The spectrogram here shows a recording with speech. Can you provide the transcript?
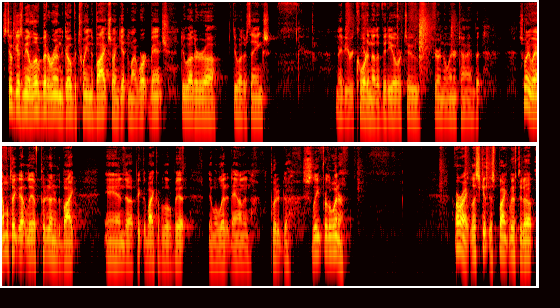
Still gives me a little bit of room to go between the bikes so I can get to my workbench, do other, uh, do other things maybe record another video or two during the wintertime. But so anyway, I'm gonna take that lift, put it under the bike, and uh, pick the bike up a little bit. Then we'll let it down and put it to sleep for the winter. All right, let's get this bike lifted up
